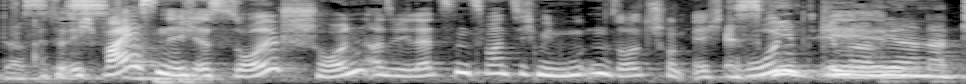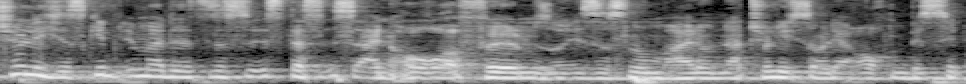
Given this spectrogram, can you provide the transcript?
Das also ist, ich weiß äh, nicht, es soll schon, also die letzten 20 Minuten soll es schon echt Es rund gibt gehen. immer wieder, natürlich, es gibt immer, das das ist, das ist ein Horrorfilm, so ist es nun mal. Und natürlich soll der auch ein bisschen,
